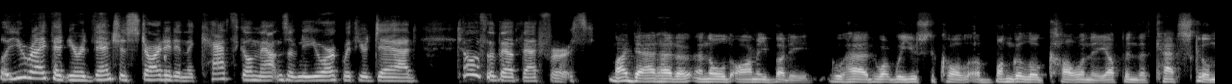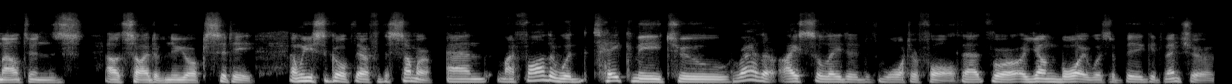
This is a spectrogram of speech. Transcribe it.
Well, you write that your adventure started in the Catskill Mountains of New York with your dad. Tell us about that first. My dad had a, an old army buddy who had what we used to call a bungalow colony up in the Catskill Mountains outside of New York City. And we used to go up there for the summer. And my father would take me to rather isolated waterfall that for a young boy was a big adventure.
